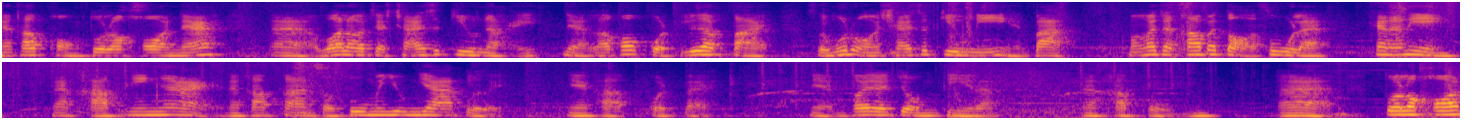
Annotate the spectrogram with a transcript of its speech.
นะครับของตัวละครนะอ่าว่าเราจะใช้สกิลไหนเนี่ยเราก็กดเลือกไป สมมุติผมใช้สกิลนี้เห็นป่ะมันก็จะเข้าไปต่อสู้แล้วแค่นั้นเองนะครับง่ายๆนะครับการต่อสู้ไม่ยุ่งยากเลยเนี่ยครับกดไปเนี่ยก็จะโจมตีแล้วนะครับผม อ่าตัวละคร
